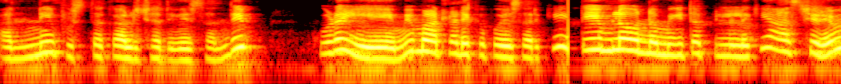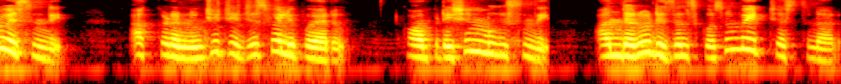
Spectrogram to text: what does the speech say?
అన్ని పుస్తకాలు చదివే సందీప్ కూడా ఏమీ మాట్లాడకపోయేసరికి టీంలో ఉన్న మిగతా పిల్లలకి ఆశ్చర్యం వేసింది. అక్కడ నుంచి జడ్జెస్ వెళ్ళిపోయారు. కాంపిటీషన్ ముగిసింది. అందరూ రిజల్ట్స్ కోసం వెయిట్ చేస్తున్నారు.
